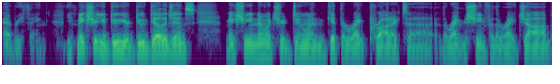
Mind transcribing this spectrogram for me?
everything. Make sure you do your due diligence, make sure you know what you're doing, get the right product, uh, the right machine for the right job.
